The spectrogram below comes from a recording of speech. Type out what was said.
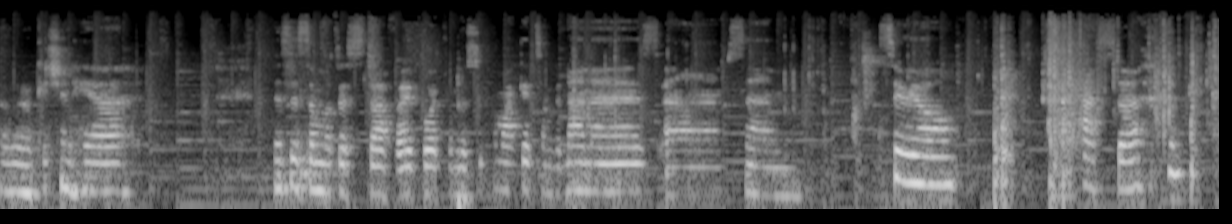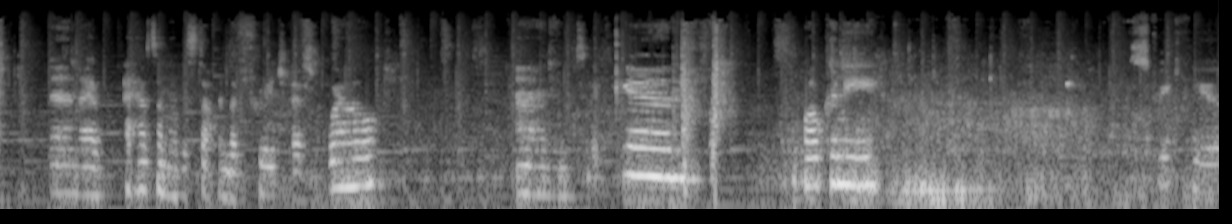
A little kitchen here. This is some of the stuff I bought from the supermarket. Some bananas, um, some cereal, pasta, and I have, I have some of the stuff in the fridge as well. And again, balcony, street view.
